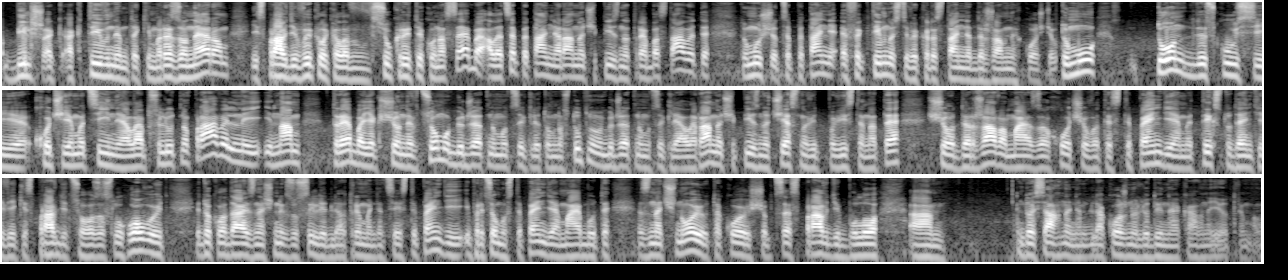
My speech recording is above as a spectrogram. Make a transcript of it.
більш активним таким резонером і справді викликало всю критику на себе. Але це питання рано чи пізно треба ставити, тому що це питання ефективності використання державних коштів. Тому тон дискусії, хоч і емоційний, але абсолютно правильний, і нам треба, якщо не в цьому бюджетному циклі, то в наступному бюджетному циклі, але рано чи пізно чесно відповісти на те, що держава має заохочувати стипендіями тих студентів, які справді цього заслуговують і докладають значних зусиль для отримання цієї стипендії. І при цьому стипендія має бути значною, такою, щоб це справді було досягненням для кожної людини, яка в неї отримала.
